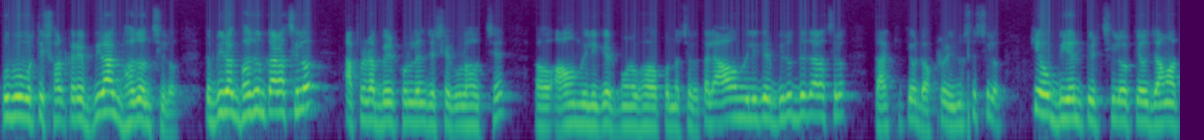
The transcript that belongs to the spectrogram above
পূর্ববর্তী সরকারের বিরাগ ভজন ছিল, তো বিরাগ ভজন কারা ছিল? আপনারা বের করলেন যে সেগুলো হচ্ছে আওয়ামী লীগের মনোভাবাপন্ন ছিল। তাহলে আওয়ামী লীগের বিরুদ্ধে যারা ছিল, তার কি কেউ ডক্টর ইউনুসের ছিল? কেউ বিএনপির ছিল, কেউ জামাত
